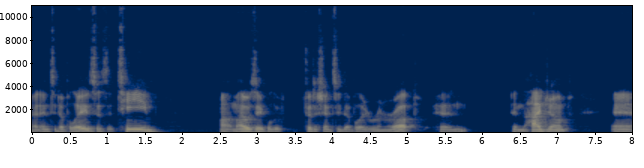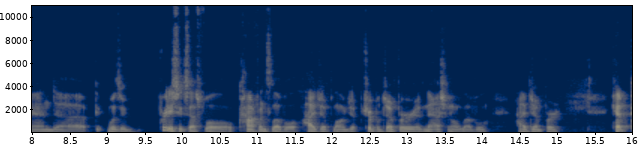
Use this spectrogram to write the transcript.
at NCAA's as a team. Um, I was able to finish NCAA runner-up in in the high jump, and uh, was a pretty successful conference level high jump, long jump, triple jumper, and national level high jumper. Kept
